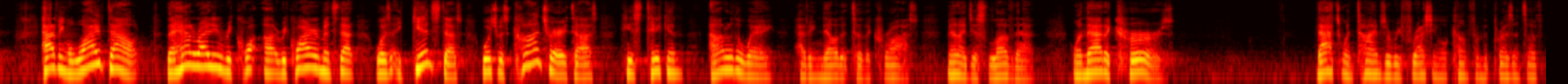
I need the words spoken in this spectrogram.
Having wiped out the handwriting requ- uh, requirements that was against us, which was contrary to us, he's taken out of the way, having nailed it to the cross. Man, I just love that. When that occurs, that's when times of refreshing will come from the presence of,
